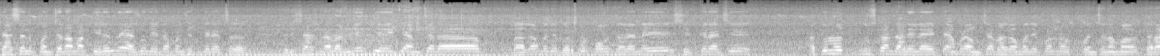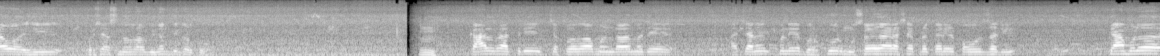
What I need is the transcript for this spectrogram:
शासन पंचनामा केलेला नाही अजून एका पण शेतकऱ्याचं. तरी शासनाला विनंती आहे की आमच्या भागामध्ये भरपूर पाऊस झाल्याने शेतकऱ्याचे अतोनात नुकसान झालेलं आहे. त्यामुळे आमच्या भागामध्ये पण पंचनामा करावं ही प्रशासनाला विनंती करतो. काल रात्री चपळगाव मंडळामध्ये अचानकपणे भरपूर मुसळधार अशा प्रकारे पाऊस झाली. त्यामुळं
